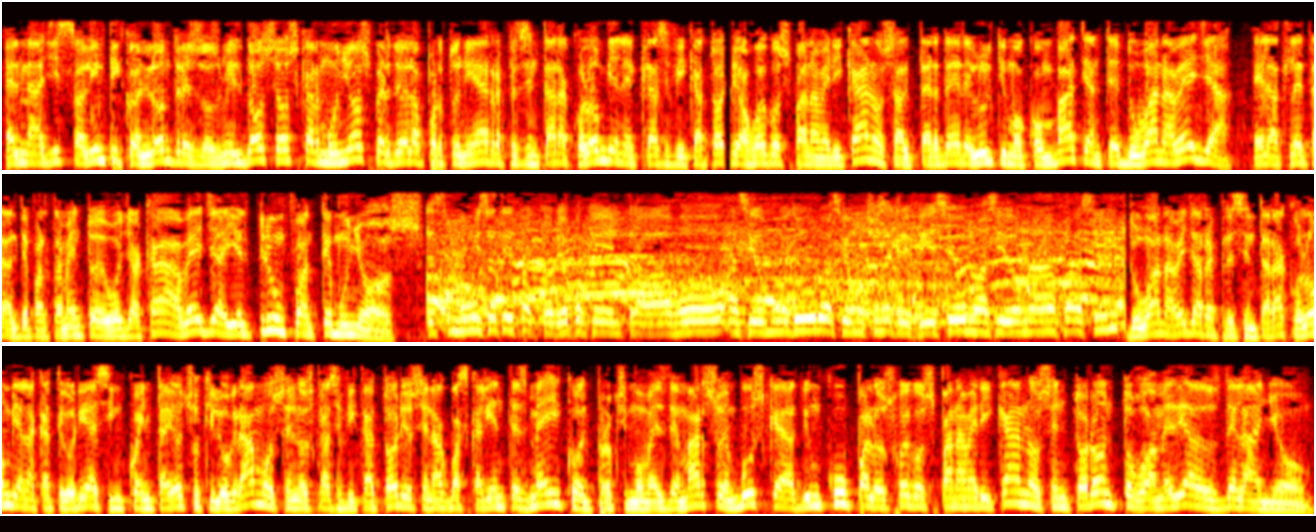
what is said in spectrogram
El medallista olímpico en Londres 2012, Oscar Muñoz, perdió la oportunidad de representar a Colombia en el clasificatorio a Juegos Panamericanos al perder el último combate ante Dubán Abella, el atleta del departamento de Boyacá, Abella, y el triunfo ante Muñoz. Es muy satisfactorio porque el trabajo ha sido muy duro, ha sido mucho sacrificio, no ha sido nada fácil. Dubán Abella representará a Colombia en la categoría de 58 kilogramos en los clasificatorios en Aguascalientes, México, el próximo mes de marzo en búsqueda de un cupo a los Juegos Panamericanos en Toronto a mediados del año.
